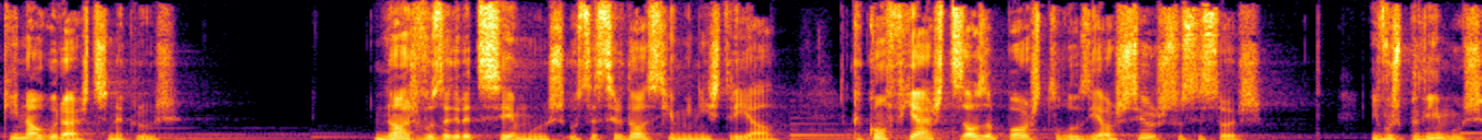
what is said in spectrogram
que inaugurastes na cruz. Nós vos agradecemos o sacerdócio ministerial que confiastes aos apóstolos e aos seus sucessores, e vos pedimos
